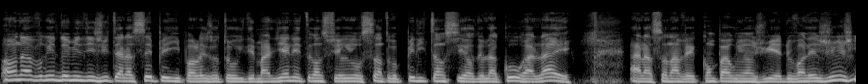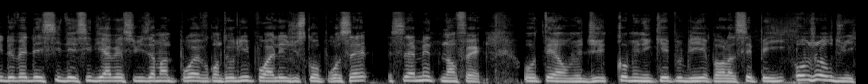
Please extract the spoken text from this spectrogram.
en avril 2018 à la CPI par les autorités maliennes et transféré au centre pénitentiaire de la Cour à La Haye. Alassane avait comparu en juillet devant les juges qui devaient décider s'il y avait suffisamment de preuves contre lui pour aller jusqu'au procès. C'est maintenant fait au terme du communiqué publié par la CPI aujourd'hui.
